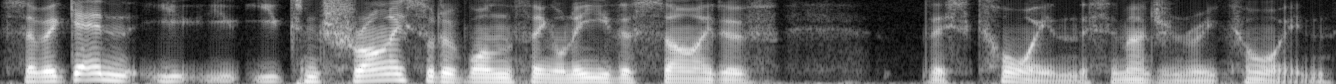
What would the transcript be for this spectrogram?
So again, you, you, you can try sort of one thing on either side of this coin, this imaginary coin,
